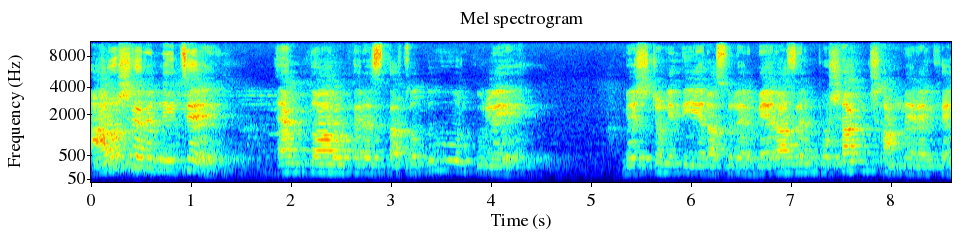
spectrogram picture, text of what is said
আরশের নিচে একদল ফেরেস্তা চতুর কুলে বেষ্টনী দিয়ে রাসুলের মেরাজের পোশাক সামনে রেখে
